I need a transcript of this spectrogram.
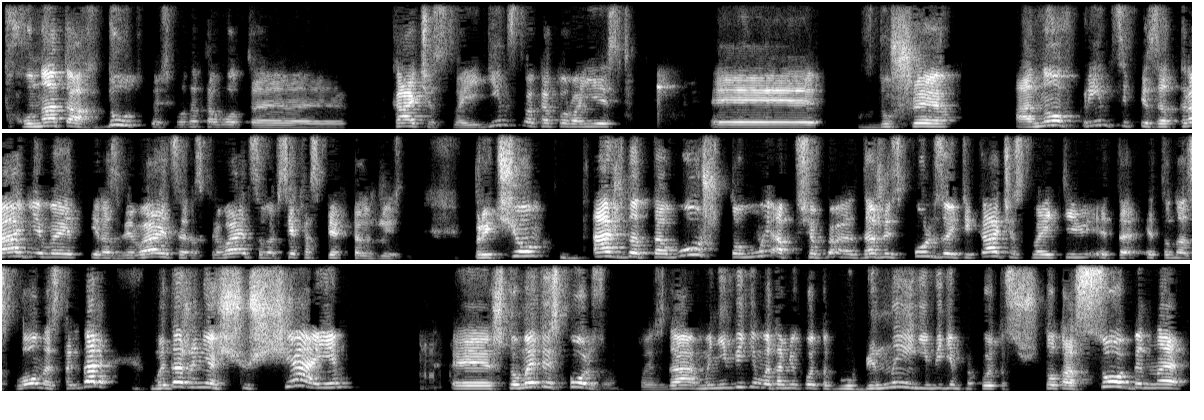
тхуната ахдут, то есть вот это вот качество единства, которое есть э, в душе, оно, в принципе, затрагивает и развивается, и раскрывается во всех аспектах жизни. Причем аж до того, что мы, даже используя эти качества, эти, это, это у склонность и так далее, мы даже не ощущаем, э, что мы это используем. То есть, да, мы не видим в этом никакой-то глубины, не видим какое-то что-то особенное,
